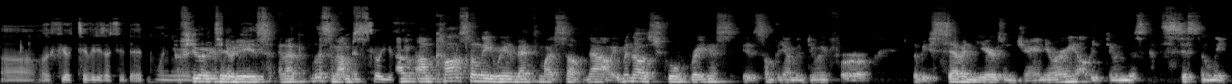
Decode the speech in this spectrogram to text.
uh, a few activities that you did when you were a few activities, and I, listen, I'm, I'm I'm constantly reinventing myself now. Even though School of Greatness is something I've been doing for it'll be seven years in January. I'll be doing this consistently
